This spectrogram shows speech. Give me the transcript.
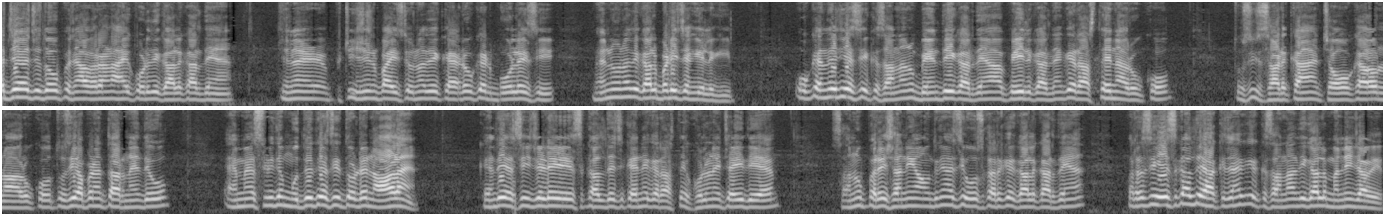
ਅੱਜ ਜਦੋਂ ਪੰਜਾਬ ਹਰਿਆਣਾ ਹਾਈ ਕੋਰਟ ਦੀ ਗੱਲ ਕਰਦੇ ਆਂ ਜਿਨ੍ਹਾਂ ਪਟੀਸ਼ਨ ਪਾਈ ਸੀ, ਉਹਨਾਂ ਦੇ ਇੱਕ ਐਡਵੋਕੇਟ ਬੋਲੇ ਸੀ, ਮੈਨੂੰ ਉਹਨਾਂ ਦੀ ਗੱਲ ਬੜੀ ਚੰਗੀ ਲੱਗੀ। ਉਹ ਕਹਿੰਦੇ ਜੀ, ਅਸੀਂ ਕਿਸਾਨਾਂ ਨੂੰ ਬੇਨਤੀ ਕਰਦੇ ਹਾਂ, ਅਪੀਲ ਕਰਦੇ ਹਾਂ ਕਿ ਰਸਤੇ ਨਾ ਰੋਕੋ। ਤੁਸੀਂ ਸੜਕਾਂ, ਚੌਕ ਆ, ਉਹ ਨਾ ਰੋਕੋ। ਤੁਸੀਂ ਆਪਣੇ ਧਰਨੇ ਦਿਓ। ਐਮਐਸਪੀ ਦੇ ਮੁੱਦੇ ਤੇ ਅਸੀਂ ਤੁਹਾਡੇ ਨਾਲ ਹਾਂ। ਕਹਿੰਦੇ ਅਸੀਂ ਜਿਹੜੇ ਇਸ ਗੱਲ ਦੇ ਚ ਕਹਿੰਦੇ ਕਿ ਰਸਤੇ ਖੁੱਲਣੇ ਚਾਹੀਦੇ ਆ ਸਾਨੂੰ ਪਰੇਸ਼ਾਨੀਆਂ ਆਉਂਦੀਆਂ ਅਸੀਂ ਉਸ ਕਰਕੇ ਗੱਲ ਕਰਦੇ ਹਾਂ। ਪਰ ਅਸੀਂ ਇਸ ਗੱਲ ਦੇ ਹੱਕ ਹਾਂ ਕਿ ਕਿਸਾਨਾਂ ਦੀ ਗੱਲ ਮੰਨੀ ਜਾਵੇ।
